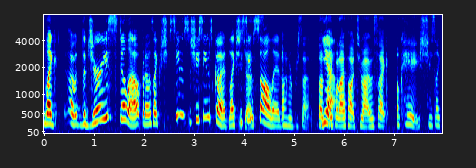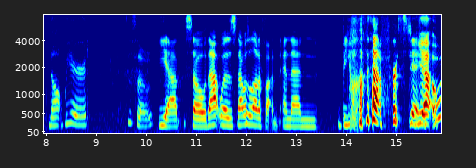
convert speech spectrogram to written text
like uh, the jury's still out, but I was like, she seems she seems good. Like she seems solid. hundred percent. That's Yeah. like what I thought too. I was like, okay, she's like not weird. So yeah. So that was that was a lot of fun. And then beyond that first day, yeah. Oh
